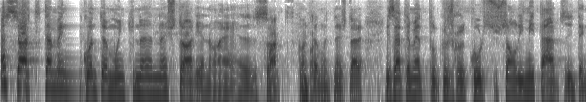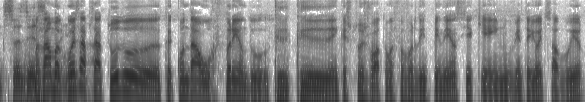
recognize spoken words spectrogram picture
a sorte também conta muito na, na história, não é? A sorte claro, conta claro. muito na história, exatamente porque os recursos são limitados e tem que se fazer. Mas há uma coisa, apesar de tudo, que quando há o referendo que, que, em que as pessoas votam a favor da independência, que é em 98, salvo erro,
